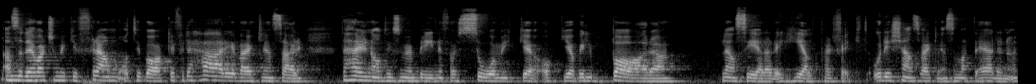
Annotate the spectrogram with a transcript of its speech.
Alltså det har varit så mycket fram och tillbaka för det här är verkligen så här. Det här är någonting som jag brinner för så mycket och jag vill bara lansera det helt perfekt. Och det känns verkligen som att det är det nu.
